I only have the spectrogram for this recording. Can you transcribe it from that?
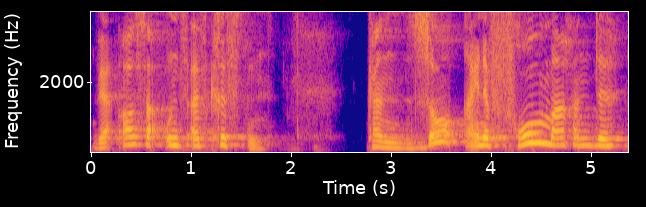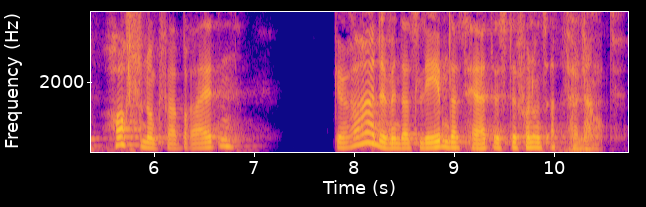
Wer außer uns als Christen kann so eine frohmachende Hoffnung verbreiten, gerade wenn das Leben das Härteste von uns abverlangt.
